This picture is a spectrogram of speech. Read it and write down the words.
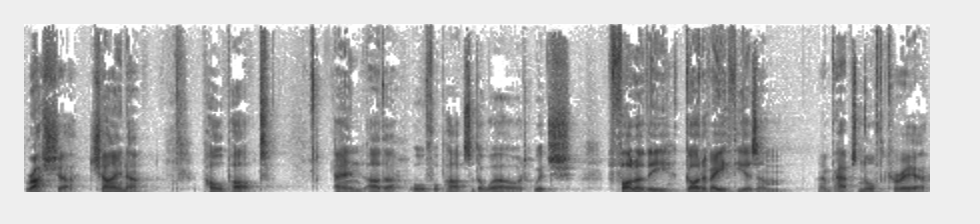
Russia, China, Pol Pot, and other awful parts of the world which follow the god of atheism, and perhaps North Korea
